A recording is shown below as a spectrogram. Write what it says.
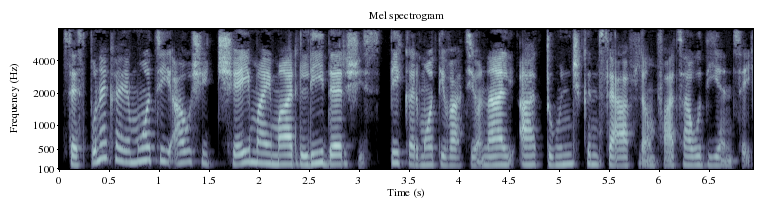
Se spune că emoții au și cei mai mari lideri și speaker motivaționali atunci când se află în fața audienței.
